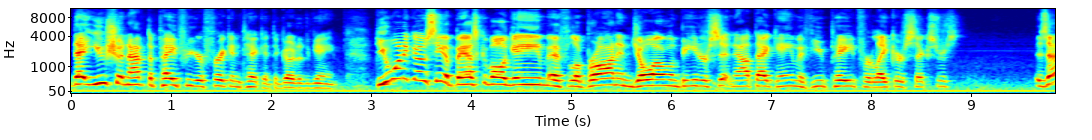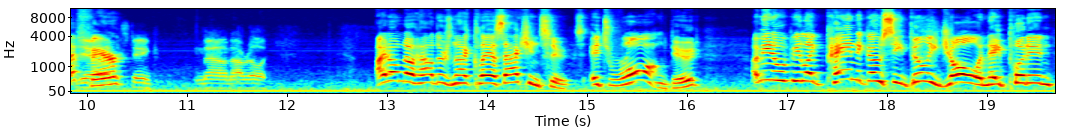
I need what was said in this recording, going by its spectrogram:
that you shouldn't have to pay for your freaking ticket to go to the game. Do you want to go see a basketball game if LeBron and Joel Embiid are sitting out that game if you paid for Lakers Sixers? Is that yeah, fair? Stink. No, not really. I don't know how there's not class action suits. It's wrong, dude. I mean, it would be like paying to go see Billy Joel and they put in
